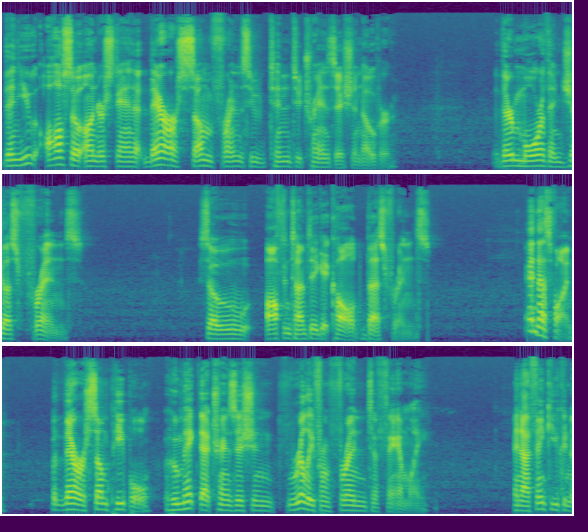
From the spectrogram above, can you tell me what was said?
then you also understand that there are some friends who tend to transition over. They're more than just friends. So oftentimes they get called best friends. And that's fine. But there are some people who make that transition really from friend to family. And I think you can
